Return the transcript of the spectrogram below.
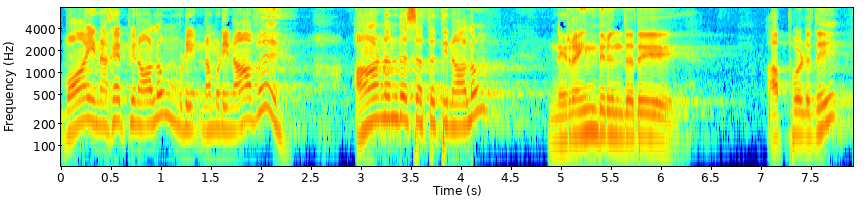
வாய் நகைப்பினாலும் நம்முடைய- நம்முடைய நாவு ஆனந்த சத்தத்தினாலும் நிறைந்திருந்தது. அப்பொழுது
